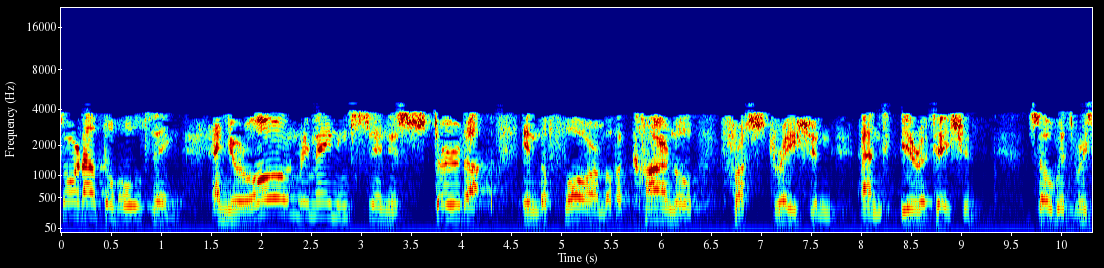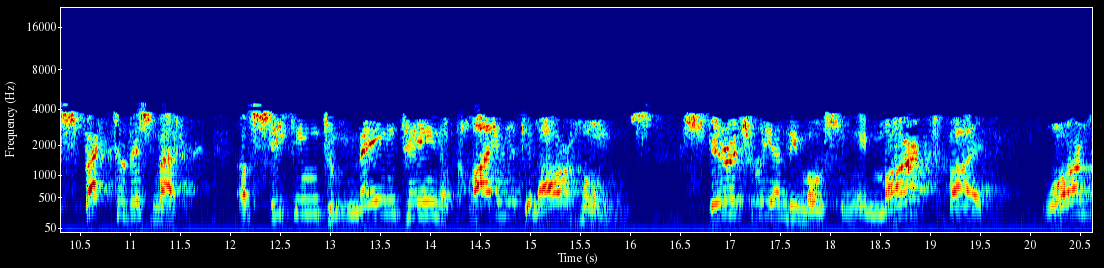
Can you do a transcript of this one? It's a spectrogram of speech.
sort out the whole thing, and your own remaining sin is stirred up in the form of a carnal frustration and irritation. So, with respect to this matter of seeking to maintain a climate in our homes, spiritually and emotionally, marked by warmth,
